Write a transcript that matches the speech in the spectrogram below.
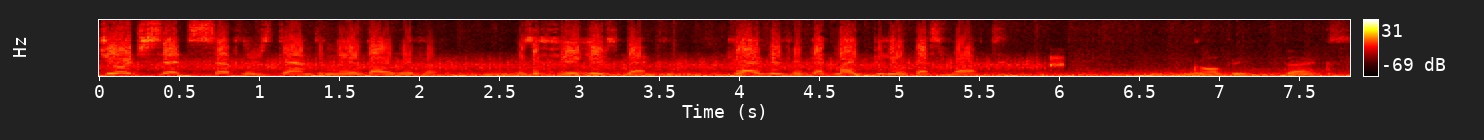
George said settlers dammed a nearby river. Was a few years back. River that might be your best route. Copy. Thanks.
